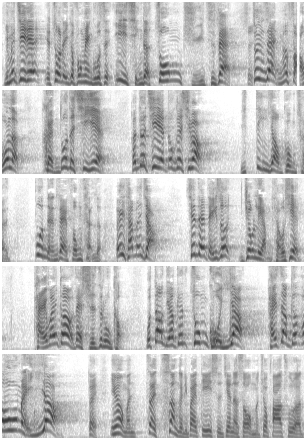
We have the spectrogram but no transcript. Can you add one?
你们今天也做了一个封面故事，疫情的终局之战。是，终局之战，你们访问了很多的企业，很多企业都更希望一定要共存，不能再封城了。而且他们讲，现在等于说你就两条线，台湾刚好在十字路口。我到底要跟中国一样，还是要跟欧美一样？对，因为我们在上个礼拜第一时间的时候，我们就发出了。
